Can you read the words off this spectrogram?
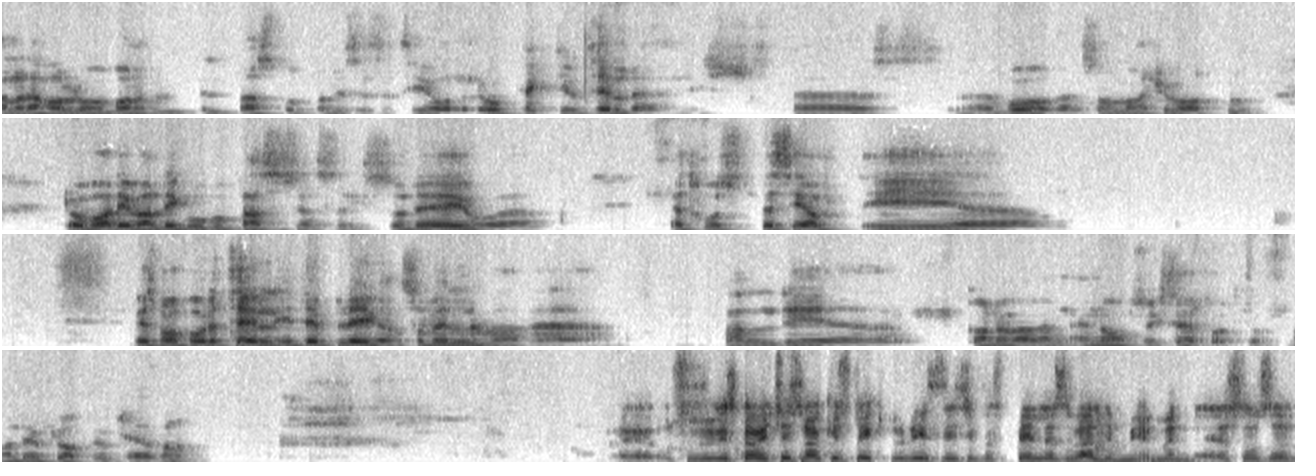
eller det halvåret Brann har spilt best fotball de siste ti årene, da fikk de jo til det. Uh, våren, sommeren 2018 da var de veldig gode på presset, syns jeg. Så det er jo eh, Jeg tror spesielt i eh, Hvis man får det til i tippeligaen, så vil det være veldig eh, Kan det være en enorm suksessfaktor. Men det er jo klart det er krevende. Så vi skal jo ikke snakke stygt om de som ikke får spille så veldig mye. Men sånn som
